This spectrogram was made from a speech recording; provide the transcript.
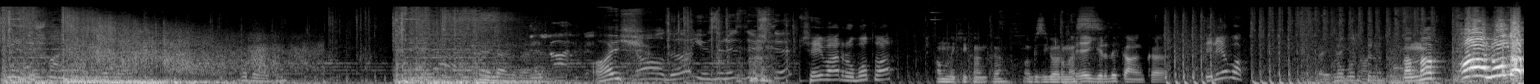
Bir düşman kaldı. Ay. Ne oldu? Yüzünüz düştü. Şey var, robot var. Anlaki kanka. O bizi görmez. B'ye girdi kanka. Deliye bak. Robot kırmızı. Lan ne yap? Aa ne oldu?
